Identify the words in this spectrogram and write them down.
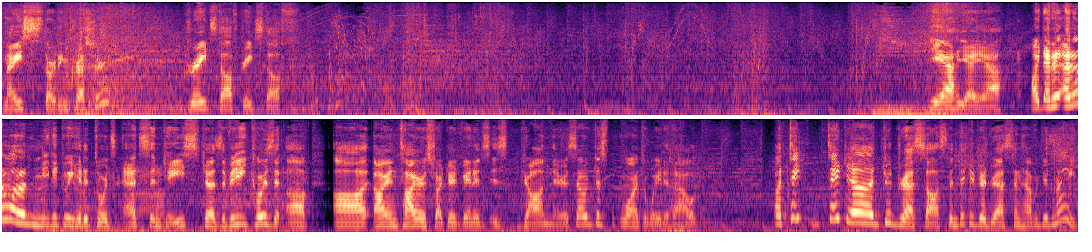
Nice starting pressure. Great stuff, great stuff. Yeah, yeah, yeah. Like, I, didn't, I didn't want to immediately hit it towards Etz in case, because if he towards it up, uh, our entire striker advantage is gone there, so just wanted to wait it out. But take take a good rest, Austin. Take a good rest and have a good night.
